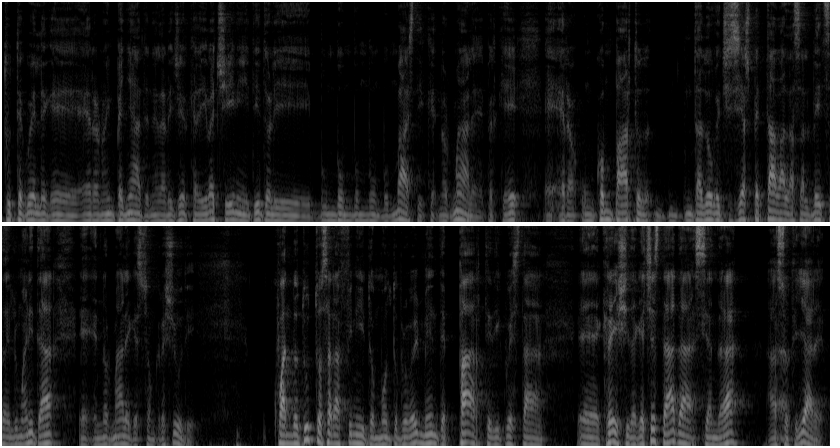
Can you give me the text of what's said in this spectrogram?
tutte quelle che erano impegnate nella ricerca dei vaccini, i titoli boom boom boom boom bombastic, normale, perché eh, era un comparto da dove ci si aspettava la salvezza dell'umanità, eh, è normale che sono cresciuti. Quando tutto sarà finito, molto probabilmente parte di questa eh, crescita che c'è stata si andrà a assottigliare.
